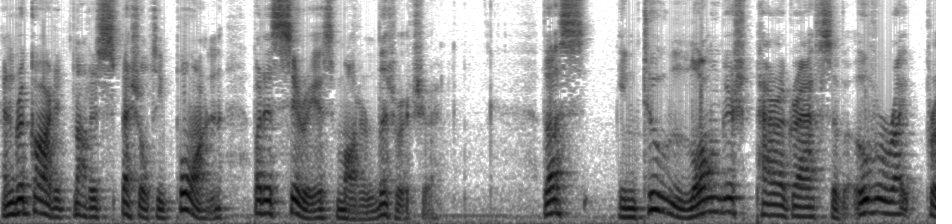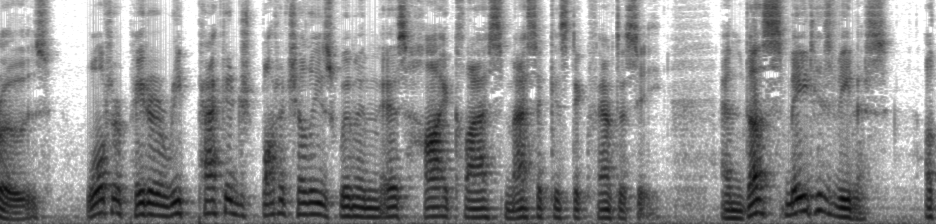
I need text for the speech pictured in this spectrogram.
and regarded not as specialty porn, but as serious modern literature. Thus, in two longish paragraphs of overripe prose, Walter Pater repackaged Botticelli's women as high class masochistic fantasy, and thus made his Venus a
